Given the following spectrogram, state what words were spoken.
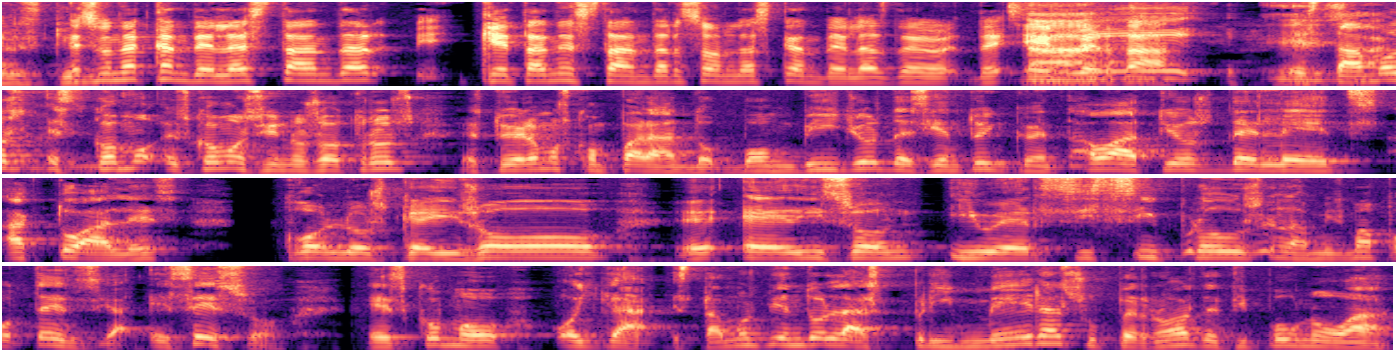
es, una, candela, estándar. ¿Qué tan estándar son las candelas de, en verdad? Estamos, es como, es como si nosotros estuviéramos comparando bombillos de 150 vatios de LEDs actuales con los que hizo eh, Edison y ver si sí producen la misma potencia. Es eso. Es como, oiga, estamos viendo las primeras supernovas de tipo 1A.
